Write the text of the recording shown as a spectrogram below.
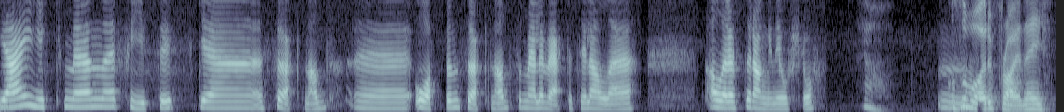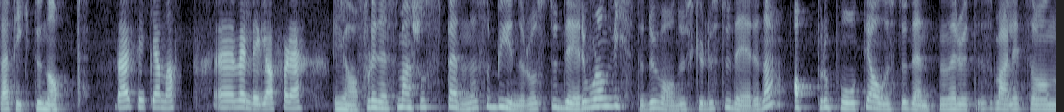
Jeg gikk med en fysisk eh, søknad, eh, åpen søknad, som jeg leverte til alle, alle restaurantene i Oslo. Ja. Og så var det Fridays. Der fikk du napp. Der fikk jeg napp. Eh, veldig glad for det. Ja, fordi det som er så spennende, så begynner du å studere. Hvordan visste du hva du skulle studere, da? Apropos til alle studentene der ute som er litt sånn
